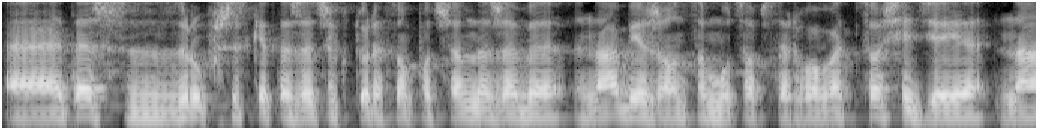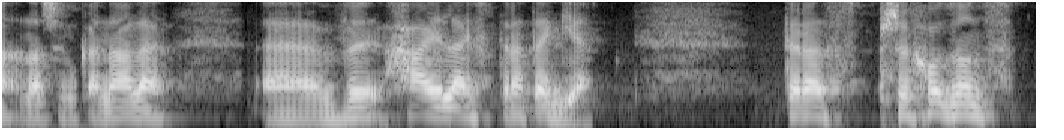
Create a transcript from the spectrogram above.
e, też zrób wszystkie te rzeczy, które są potrzebne, żeby na bieżąco móc obserwować, co się dzieje na naszym kanale e, w High Life Strategię. Teraz przechodząc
